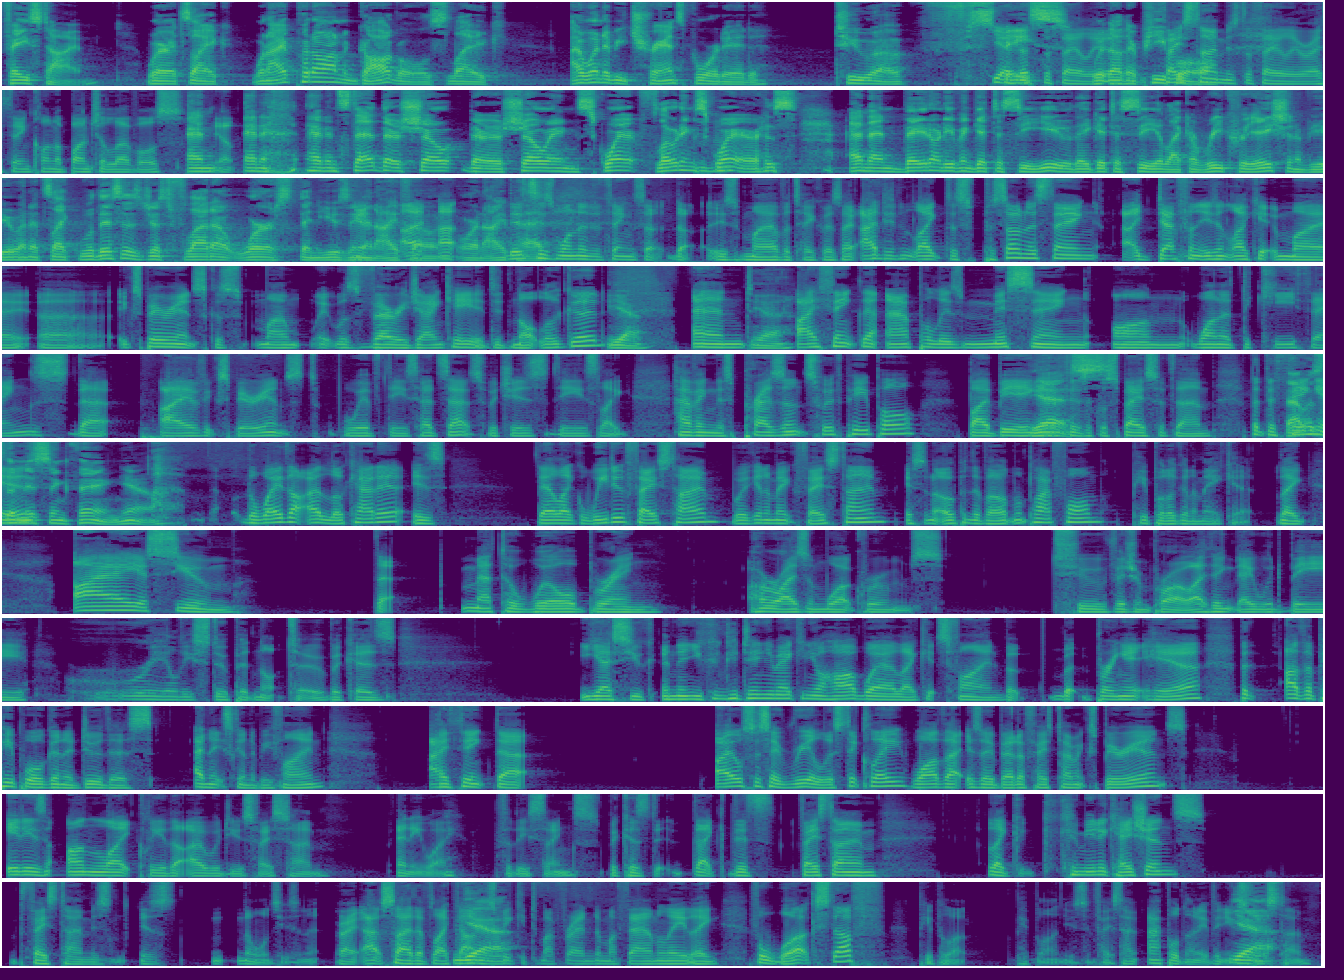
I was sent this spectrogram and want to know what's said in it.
FaceTime, where it's like when I put on goggles, like I want to be transported to a f- Yeah, that's space the failure. with other people. FaceTime is the failure, I think, on a bunch of levels. and Yep. and and instead they're show they're showing square floating Mm-hmm. squares and then they don't even get to see you they get to see like a recreation of you and it's like well this is just flat out worse than using an iphone I- or an ipad This is one of the things that, that is my other takeaway. was like I didn't like this personas thing. I definitely didn't like it in my uh, experience because my it was very janky. It did not look good. yeah And Yeah. I think that Apple is missing on one of the key things that I've experienced with these headsets, which is these like having this presence with people by being in a physical space with them. But the that thing was is, the missing thing yeah the way that I look at it is they're like, we do FaceTime. We're going to make FaceTime. It's an open development platform. People are going to make it. Like, I assume that Meta will bring Horizon Workrooms to Vision Pro. I think they would be really stupid not to because yes you and then you can continue making your hardware like it's fine but but bring it here but other people are going to do this and it's going to be fine i think that i also say realistically while that is a better facetime experience it is unlikely that i would use facetime anyway for these things because th- like this facetime like communications facetime is is no one's using it right outside of like Yeah. i'm speaking to my friend and my family like for work stuff people aren't people aren't using facetime apple don't even use Yeah. facetime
